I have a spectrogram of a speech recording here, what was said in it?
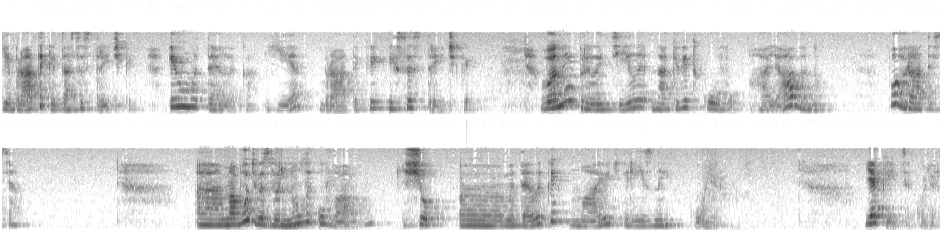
є братики та сестрички. І у метелика є братики і сестрички. Вони прилетіли на квіткову галявину погратися. Е, Мабуть, ви звернули увагу, що е, метелики мають різний колір. Який це колір?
